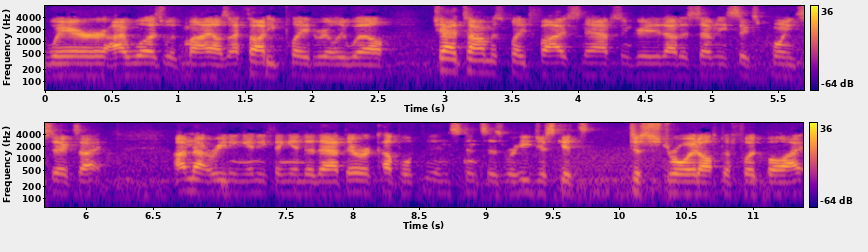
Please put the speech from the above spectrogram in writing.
where I was with Myles. I thought he played really well. Chad Thomas played five snaps and graded out a 76.6. I, I'm not reading anything into that. There were a couple instances where he just gets destroyed off the football. I,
